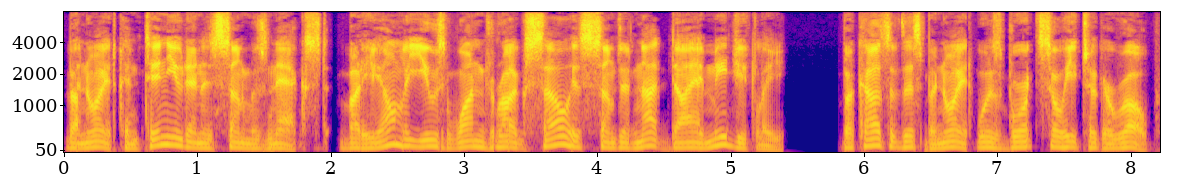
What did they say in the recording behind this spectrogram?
Benoit continued and his son was next, but he only used one drug so his son did not die immediately. Because of this Benoit was bored so he took a rope,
